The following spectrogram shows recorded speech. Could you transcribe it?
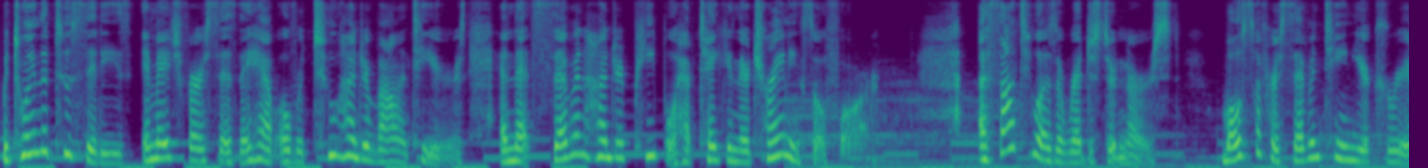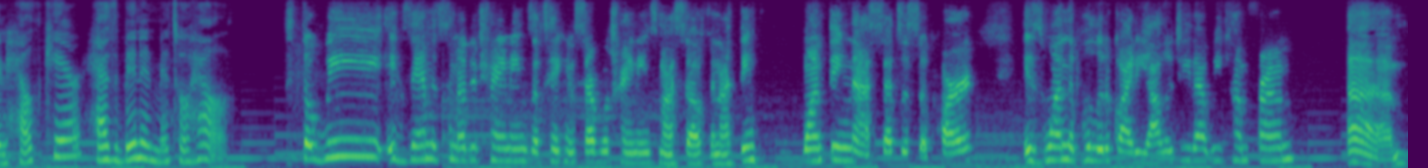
Between the two cities, MH First says they have over 200 volunteers and that 700 people have taken their training so far. Asantewaa is a registered nurse. Most of her 17 year career in healthcare has been in mental health. So we examined some other trainings. I've taken several trainings myself. And I think one thing that sets us apart is one, the political ideology that we come from. Um,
